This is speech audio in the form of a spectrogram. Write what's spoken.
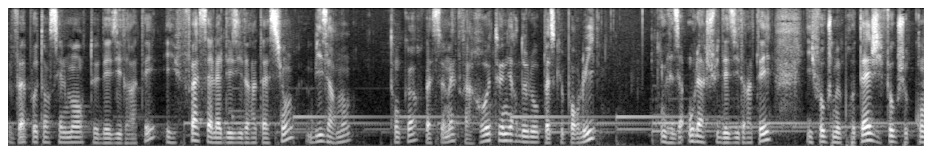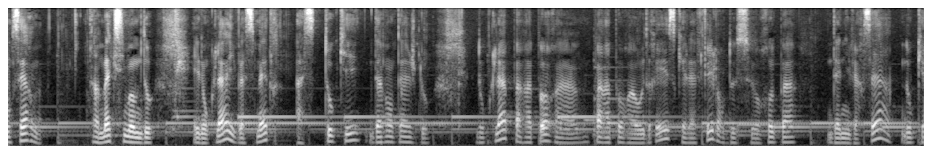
va potentiellement te déshydrater et face à la déshydratation, bizarrement, ton corps va se mettre à retenir de l'eau parce que pour lui, il va dire oula, je suis déshydraté, il faut que je me protège, il faut que je conserve un maximum d'eau. Et donc là, il va se mettre à stocker davantage d'eau. Donc là, par rapport à, par rapport à Audrey, ce qu'elle a fait lors de ce repas d'anniversaire, donc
